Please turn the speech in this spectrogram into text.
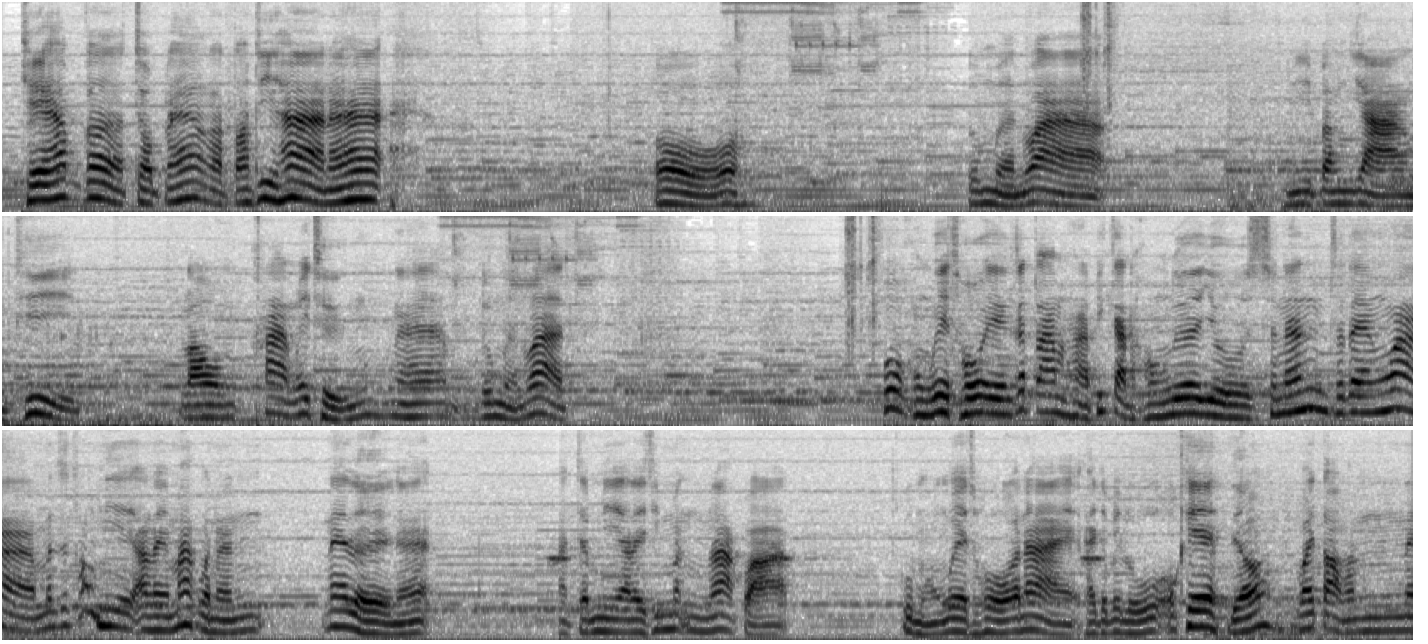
โอเคครับก็จบแล้วกับตอนที่ 5 นะฮะ โอ้ดูเหมือนว่ามีบางอย่างที่เราคาดไม่ถึงนะฮะ ดูเหมือนว่า พวกของเวโทเองก็ตามหาพิกัดของเรืออยู่ ฉะนั้นแสดงว่ามันจะต้องมีอะไรมากกว่านั้นแน่เลยนะ อาจจะมีอะไรที่มันมากกว่ากลุ่มของเวโทก็ได้ ใครจะไปรู้โอเค เดี๋ยวไว้ต่อกันใน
